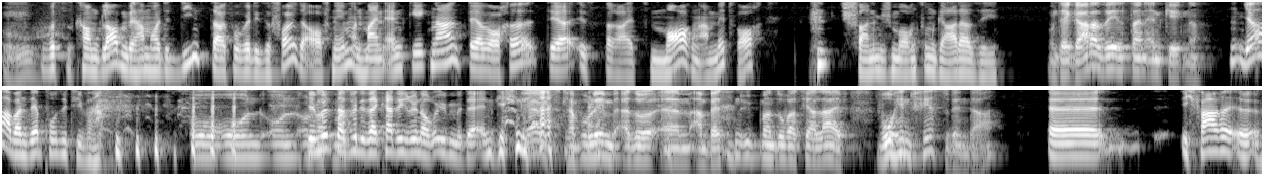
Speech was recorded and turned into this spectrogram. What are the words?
Uh. Du wirst es kaum glauben, wir haben heute Dienstag, wo wir diese Folge aufnehmen und mein Endgegner der Woche, der ist bereits morgen am Mittwoch. Ich fahre nämlich morgen zum Gardasee. Und der Gardasee ist dein Endgegner? Ja, aber ein sehr positiver. Oh, und, und, und Wir müssen das mit dieser Kategorie noch üben, mit der Endgegner. Ja, ist kein Problem. Also ähm, am besten übt man sowas ja live. Wohin fährst du denn da? Äh, ich fahre, äh,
